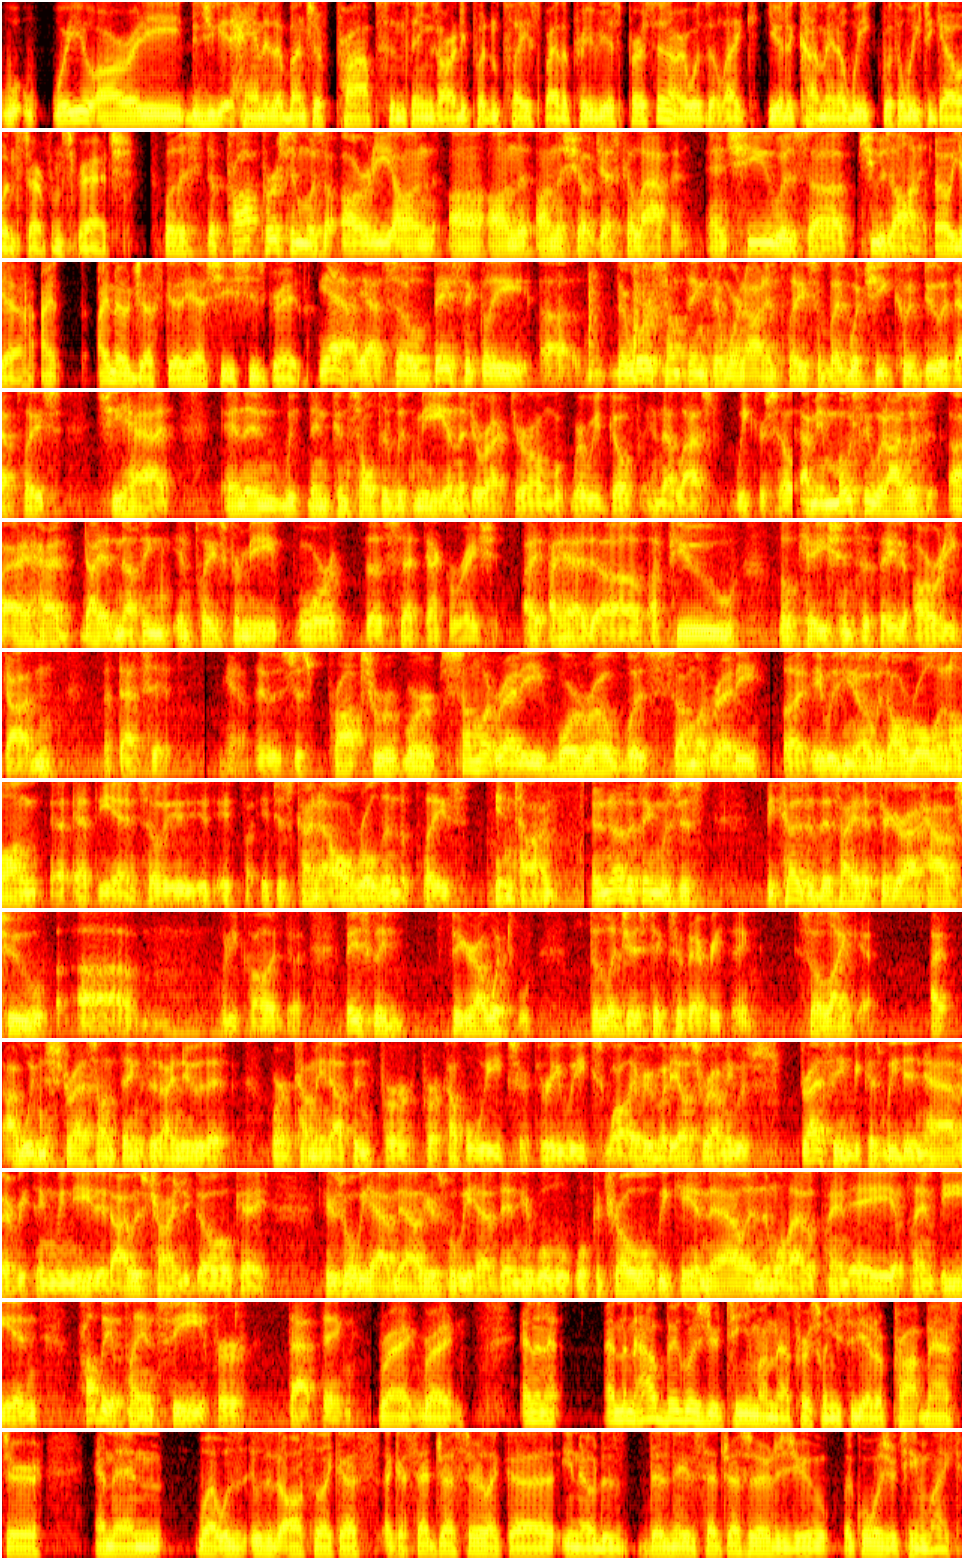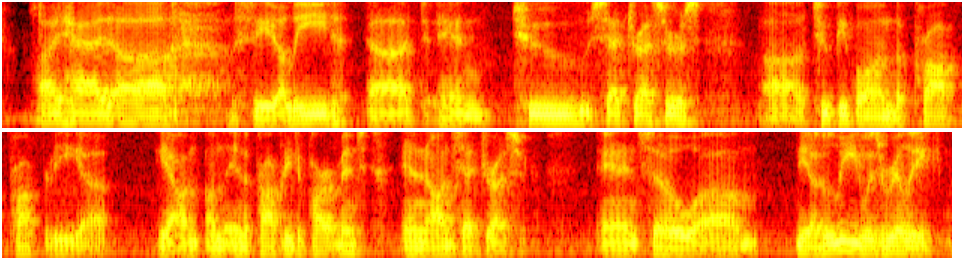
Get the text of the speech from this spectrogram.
w- were you already? Did you get handed a bunch of props and things already put in place by the previous person, or was it like you had to come in a week with a week to go and start from scratch? Well, this, the prop person was already on uh, on the on the show, Jessica Lappin, and she was uh, she was on it. Oh yeah, I I know Jessica. Yeah, she she's great. Yeah, yeah. So basically, uh, there were some things that were not in place, but what she could do at that place, she had, and then we then consulted with me and the director on where we'd go in that last week or so. I mean, mostly what I was, I had I had nothing in place for me for the set decoration. I, I had uh, a few locations that they'd already gotten, but that's it yeah, it was just props were, were somewhat ready, wardrobe was somewhat ready, but it was you know it was all rolling along at the end, so it it, it just kind of all rolled into place in time. And another thing was just because of this, I had to figure out how to uh, what do you call it? Uh, basically, figure out what the logistics of everything. So like, I I wouldn't stress on things that I knew that weren't coming up in for, for a couple weeks or three weeks while everybody else around me was stressing because we didn't have everything we needed. I was trying to go, okay, here's what we have now, here's what we have then. Here we'll we'll control what we can now and then we'll have a plan A, a plan B and probably a plan C for that thing. Right, right. And then and then how big was your team on that first one? You said you had a prop master and then what was was it also like a like a set dresser like a you know does designated set dresser did you like what was your team like I had, uh, let's see, a lead uh, and two set dressers, uh, two people on the prop property, uh, yeah, on, on, in the property department, and an on-set dresser. And so, um, you know, the lead was really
